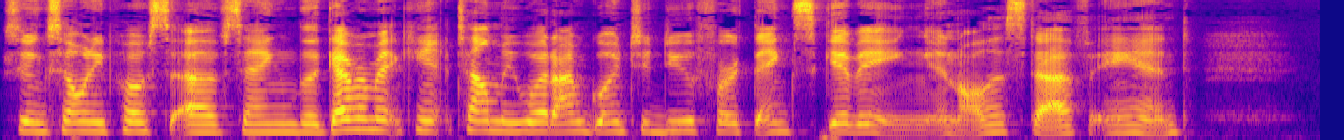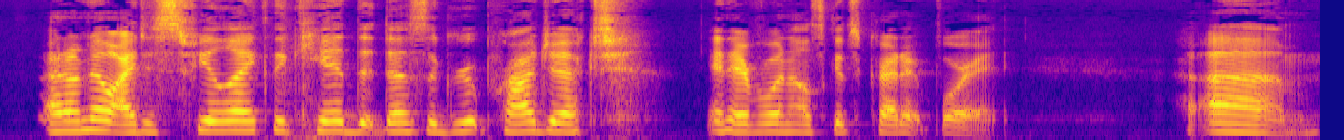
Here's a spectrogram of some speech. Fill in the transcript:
seeing so many posts of saying the government can't tell me what i'm going to do for thanksgiving and all this stuff. And i don't know i just feel like the kid that does the group project and everyone else gets credit for it. Um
